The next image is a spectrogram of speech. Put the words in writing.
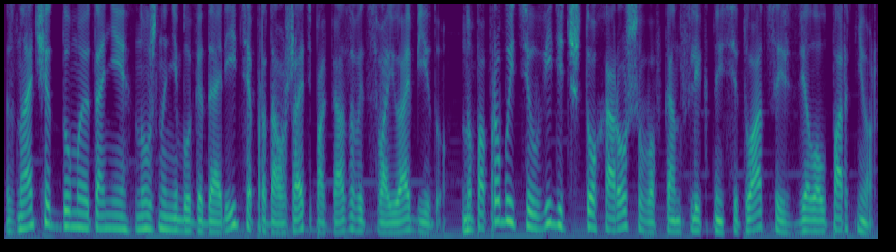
Значит, думают они, нужно не благодарить, а продолжать показывать свою обиду. Но попробуйте увидеть, что хорошего в конфликтной ситуации сделал партнер.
